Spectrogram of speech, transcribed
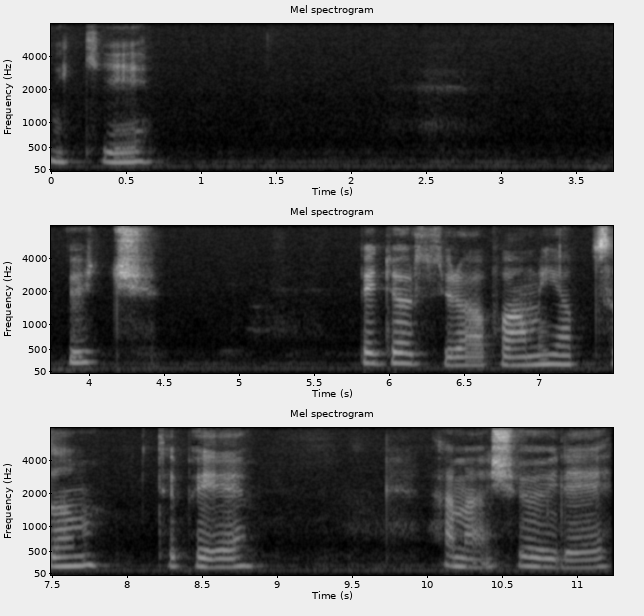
2 3 ve 4 zürafamı yaptım tepeye. Hemen şöyle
